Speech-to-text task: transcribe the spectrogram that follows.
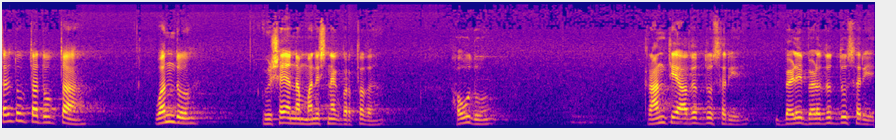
ತಲೆದೂಗ್ತಾ ದೂಗ್ತಾ ಒಂದು ವಿಷಯ ನಮ್ಮ ಮನಸ್ಸಿನಾಗ ಬರ್ತದೆ. ಹೌದು, ಕ್ರಾಂತಿ ಆದದ್ದು ಸರಿ, ಬೆಳೆ ಬೆಳೆದದ್ದು ಸರಿ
